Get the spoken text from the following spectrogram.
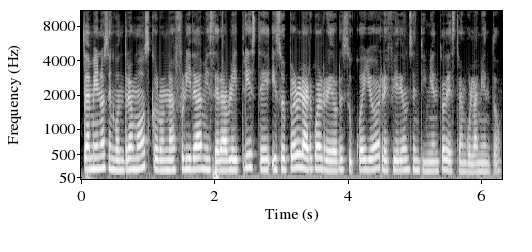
También nos encontramos con una Frida miserable y triste, y su pelo largo alrededor de su cuello refiere a un sentimiento de estrangulamiento.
